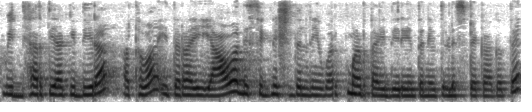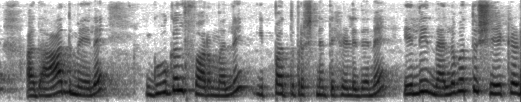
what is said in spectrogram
ವಿದ್ಯಾರ್ಥಿಯಾಗಿದ್ದೀರಾ ಅಥವಾ ಈ ಥರ ಯಾವ ಡಿಸಿಗ್ನೇಷನಲ್ಲಿ ನೀವು ವರ್ಕ್ ಮಾಡ್ತಾ ಇದ್ದೀರಿ ಅಂತ ನೀವು ತಿಳಿಸ್ಬೇಕಾಗುತ್ತೆ. ಅದಾದಮೇಲೆ ಗೂಗಲ್ ಫಾರ್ಮಲ್ಲಿ ಇಪ್ಪತ್ತು ಪ್ರಶ್ನೆ ಅಂತ ಹೇಳಿದ್ದೇನೆ. ಇಲ್ಲಿ ನಲವತ್ತು ಶೇಕಡ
